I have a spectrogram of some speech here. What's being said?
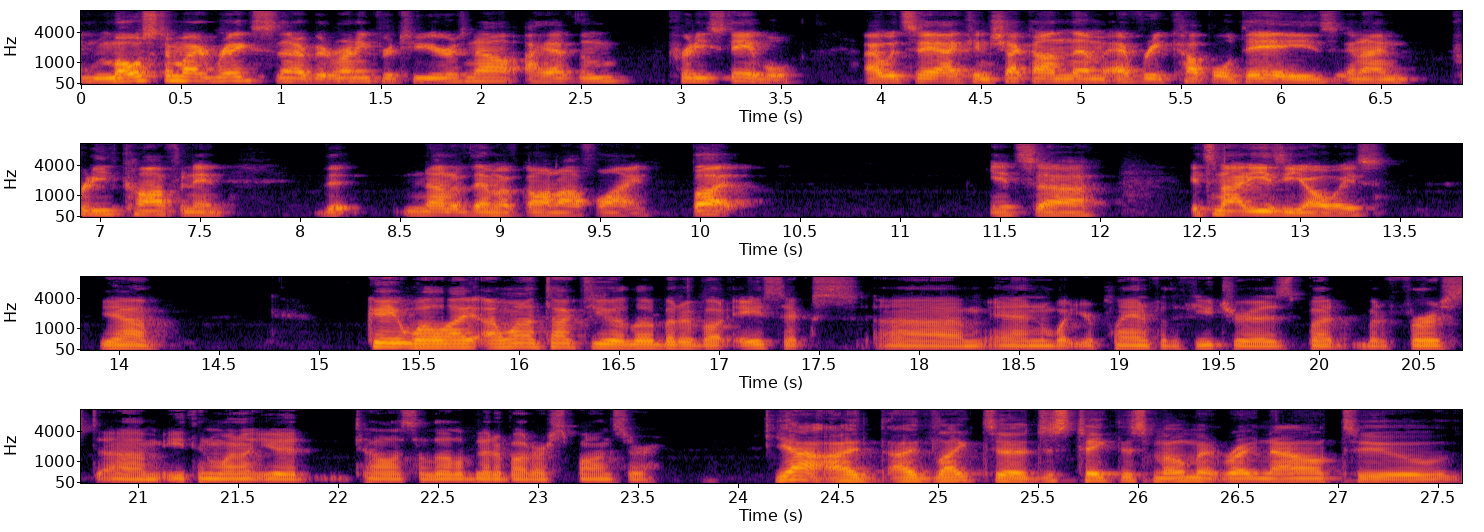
most of my rigs that I've been running for two years now, I have them pretty stable. I would say I can check on them every couple days, and I'm pretty confident that none of them have gone offline. But it's uh, it's not easy always. Yeah. Okay. Well, I, I want to talk to you a little bit about ASICs um, and what your plan for the future is. But but first, um, Ethan, why don't you tell us a little bit about our sponsor? Yeah, I'd, I'd like to just take this moment right now to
